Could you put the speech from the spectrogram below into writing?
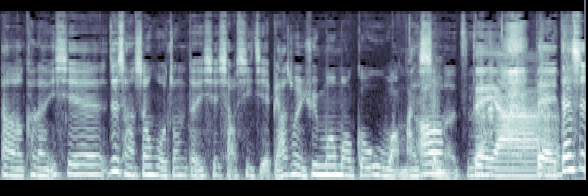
呃可能一些日常生活中的一些小细节，比方说你去某某购物网买什么之类的，哦、对呀、啊，对，但是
